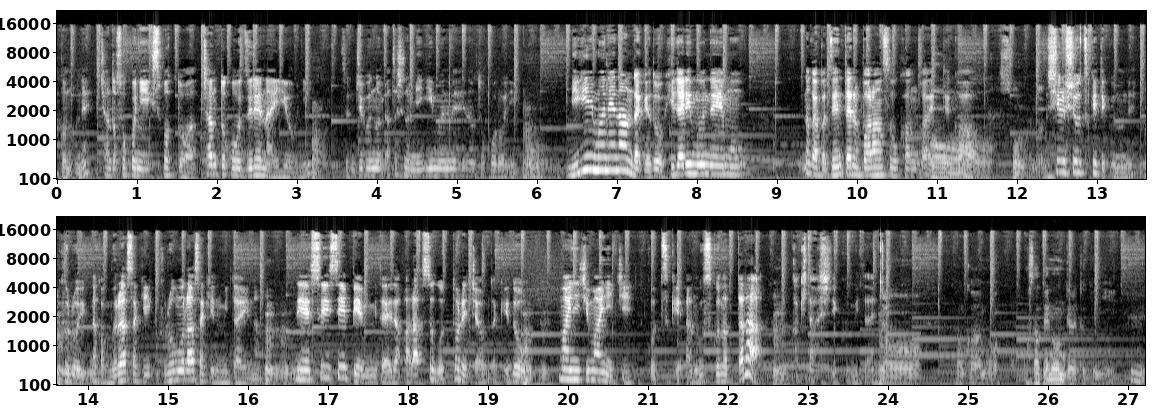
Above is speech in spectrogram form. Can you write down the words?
くのねちゃんとそこにスポットはちゃんとこうずれないように、うん。自分の私の右胸のところにこう、うん右胸なんだけど左胸もなんかやっぱ全体のバランスを考えてかそうなんだね。印をつけていくのねうん黒いなんか紫黒紫みたいな、うんうん。で水性ペンみたいだからすぐ取れちゃうんだけど、うんうん、毎日毎日こうつけあの薄くなったらうん。書き足していくみたいあな、ーなんかあのお酒飲んでる時にうん。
